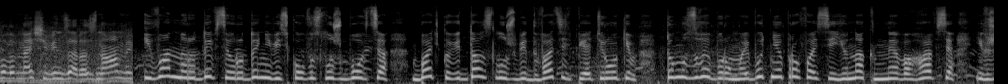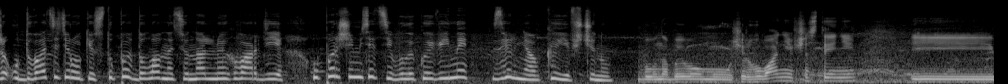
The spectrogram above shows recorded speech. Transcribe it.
головне, що він зараз з нами. Іван народився у родині військовослужбовця. Батько віддав службі 25 років. Тому з вибором майбутньої професії юнак не вагався і вже у 20 років вступив до лав Національної гвардії. У перші місяці Великої війни звільняв Київщину. Був на бойовому чергуванні в частині. І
